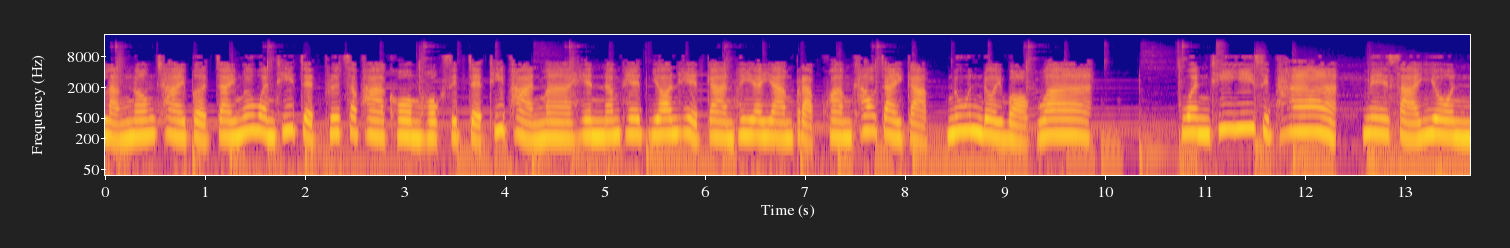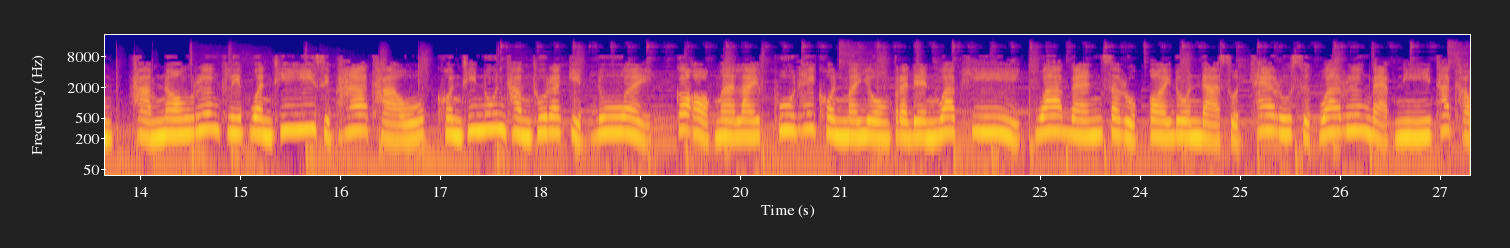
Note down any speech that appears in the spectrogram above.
หลังน้องชายเปิดใจเมื่อวันที่ 7 พฤษภาคม 67 ที่ผ่านมาเฮนน้ำเพชรย้อนเหตุการณ์พยายามปรับความเข้าใจกับนุ่นโดยบอกว่า วันที่ 25เมษายน ถามน้องเรื่องคลิปวันที่ 25 เขา คนที่นุ่นทำธุรกิจด้วย ก็ออกมาไลฟ์พูดให้คนมาโยงประเด็นว่าพี่ ว่าแบงค์สรุปปอยโดนด่าสุดแค่รู้สึกว่าเรื่องแบบนี้ถ้าเขา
